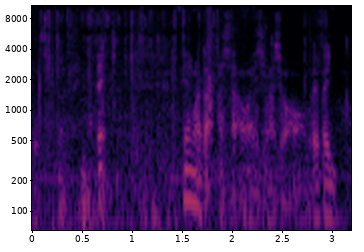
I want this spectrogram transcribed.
ごしてくださいませ。ではまた明日お会いしましょう。バイバイ。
